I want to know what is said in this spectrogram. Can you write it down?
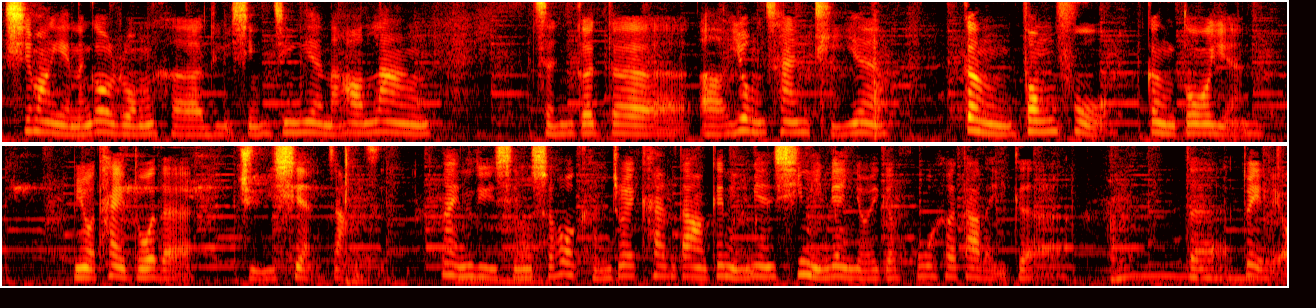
希望也能够融合旅行经验，然后让整个的呃用餐体验更丰富、更多元，没有太多的局限这样子。那你旅行的时候，可能就会看到跟里面心里面有一个呼喝到的一个的对流，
